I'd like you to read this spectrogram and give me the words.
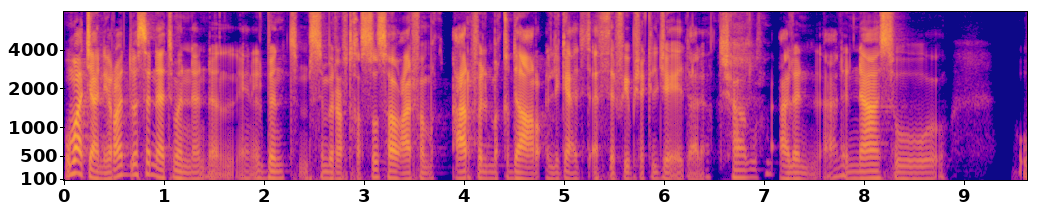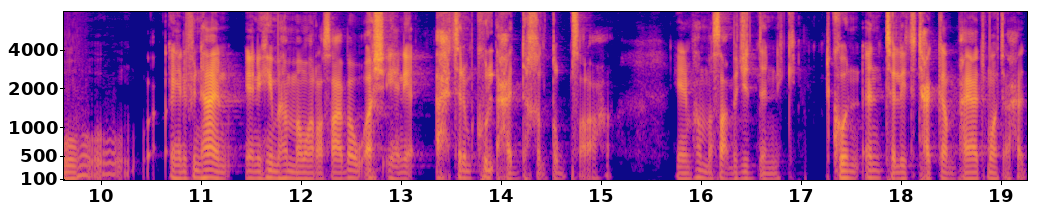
وما جاني رد بس إني أتمنى إن يعني البنت مستمرة في تخصصها وعارفة عارفة المقدار اللي قاعدة تأثر فيه بشكل جيد على إن شاء الله. على على الناس و و يعني في النهاية يعني هي مهمة مرة صعبة وأش يعني أحترم كل أحد دخل طب صراحة. يعني مهمة صعبة جدا إنك تكون أنت اللي تتحكم بحياة موت أحد.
